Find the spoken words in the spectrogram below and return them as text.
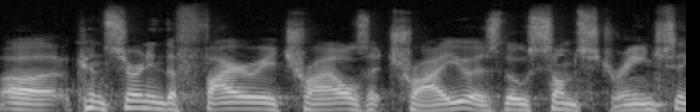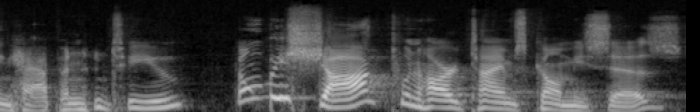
uh, concerning the fiery trials that try you, as though some strange thing happened to you. Don't be shocked when hard times come, he says.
